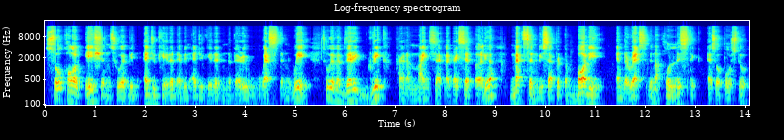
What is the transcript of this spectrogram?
so-called Asians who have been educated have been educated in a very Western way. So we have a very Greek kind of mindset. Like I said earlier, medicine, we separate the body and the rest. We're not holistic as opposed to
